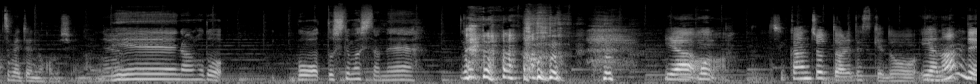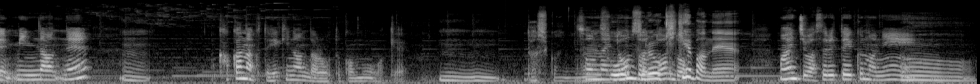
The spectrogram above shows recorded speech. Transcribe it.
集めてるのかもしれないね。えー、なるほど。ぼーっとしてましたね。いやもう時間ちょっとあれですけどいや、うん。なんでみんなねうん。書かなくて平気なんだろうとか思うわけ。うんうん。確かにね。そんなにうどんどんそれをどんどん聞けばね毎日忘れていくのうに、ん。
